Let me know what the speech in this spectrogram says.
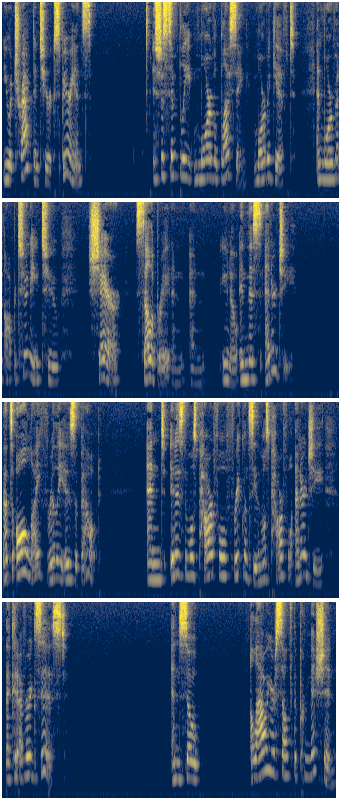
you attract into your experience is just simply more of a blessing, more of a gift, and more of an opportunity to share, celebrate, and, and you know, in this energy. That's all life really is about. And it is the most powerful frequency, the most powerful energy that could ever exist. And so allow yourself the permission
